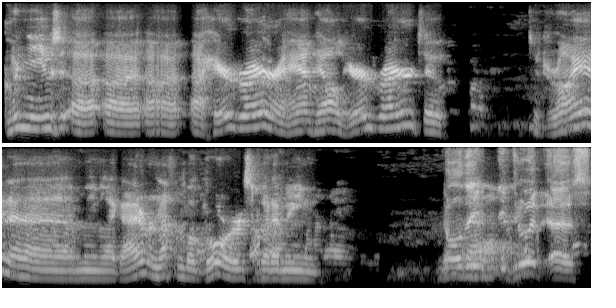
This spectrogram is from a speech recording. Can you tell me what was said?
Couldn't you use a, a, a, a hair dryer, a handheld hair dryer to to dry it? Uh, I mean, like I don't know nothing about gourds, but I mean, No, they, they do it as,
